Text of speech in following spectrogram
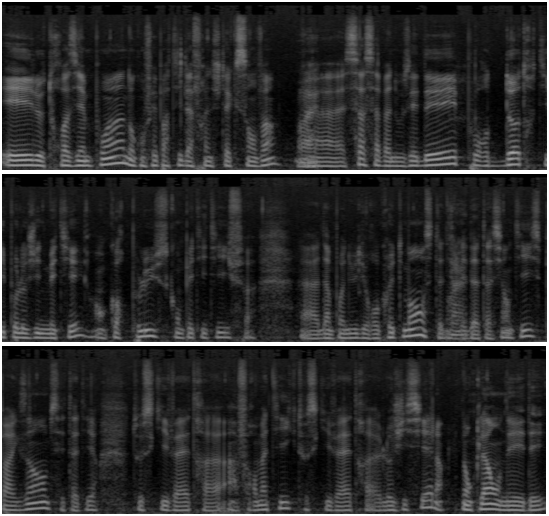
Et le troisième point, donc on fait partie de la French Tech 120. Ouais. Euh, ça, ça va nous aider pour d'autres typologies de métiers, encore plus compétitifs d'un point de vue du recrutement, c'est-à-dire Ouais. les data scientists par exemple, c'est-à-dire tout ce qui va être informatique, tout ce qui va être logiciel. Donc là, on est aidé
